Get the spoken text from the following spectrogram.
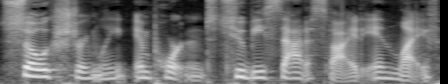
so extremely important to be satisfied in life.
